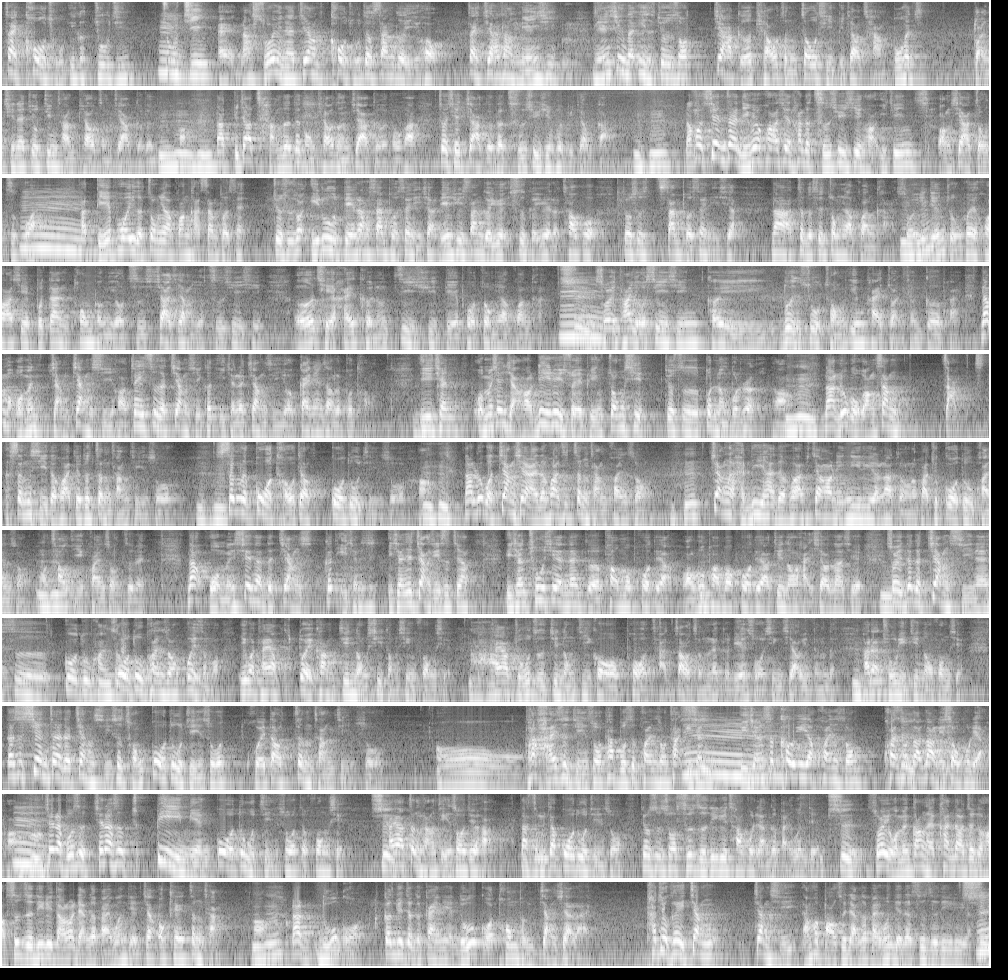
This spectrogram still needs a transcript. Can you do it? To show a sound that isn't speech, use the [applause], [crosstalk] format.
再扣除一个租金，租金，哎，那所以呢，这样扣除这三个以后，再加上粘性，粘性的意思就是说价格调整周期比较长，不会。短期呢就经常调整价格的，嗯，那比较长的这种调整价格的话，这些价格的持续性会比较高。嗯哼，然后现在你会发现它的持续性哈已经往下走之外，它跌破一个重要关卡三 percent，就是说一路跌到三 percent 以下，连续三个月、四个月了，超过都是三 percent 以下。那这个是重要关卡，所以联准会发现，不但通膨有持下降有持续性，而且还可能继续跌破重要关卡。是，所以他有信心可以论述从鹰派转成鸽派。那么我们讲降息哈，这一次的降息跟以前的降息有概念上的不同。以前我们先讲哈，利率水平中性，就是不冷不热啊。那如果往上。涨升息的话就是正常紧缩，升了过头叫过度紧缩哈。那如果降下来的话是正常宽松，降得很厉害的话，降到零利率的那种的话就过度宽松，超级宽松之类。那我们现在的降息跟以前的以前的降息是这样，以前出现那个泡沫破掉，网络泡沫破掉，金融海啸那些，所以这个降息呢是过度宽松。过度宽松为什么？因为它要对抗金融系统性风险，它要阻止金融机构破产造成那个连锁性效应等等，它在处理金融风险。但是现在的降息是从过度紧缩回到正常紧缩，哦，它还是紧缩，它不是宽松，它以前以前是刻意要宽松，宽松到让你受不了哈，现在不是，现在是避免过度紧缩的风险，是。它要正常紧缩就好。那什么叫过度紧缩？就是说实质利率超过两个百分点，是，所以我们刚才看到这个哈，实质利率达到两个百分点，这样 OK 正常。啊。那如果根据这个概念，如果通膨降下来，它就可以降。降息，然后保持两个百分点的市值利率，是，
